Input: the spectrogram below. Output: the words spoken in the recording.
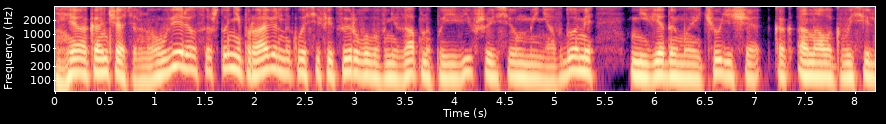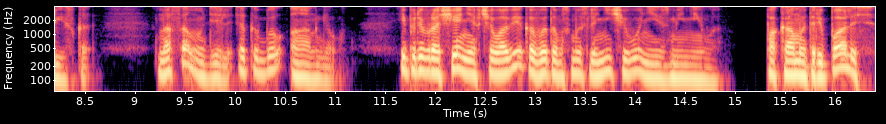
Я окончательно уверился, что неправильно классифицировал внезапно появившееся у меня в доме неведомое чудище как аналог Василиска. На самом деле это был ангел и превращение в человека в этом смысле ничего не изменило. Пока мы трепались,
